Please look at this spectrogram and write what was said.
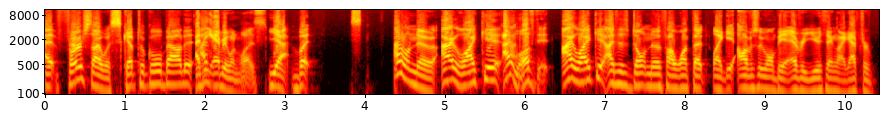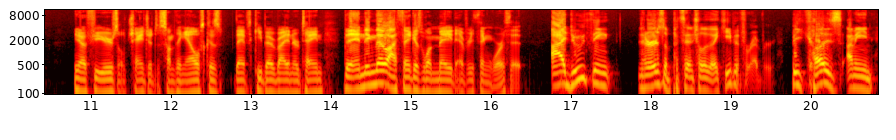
at first I was skeptical about it. I think everyone was. yeah, but I don't know. I like it. I loved it. I like it. I just don't know if I want that. Like, it obviously won't be an every year thing. Like after you know a few years, they'll change it to something else because they have to keep everybody entertained. The ending, though, I think is what made everything worth it. I do think there is a potential that they keep it forever because I mean,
